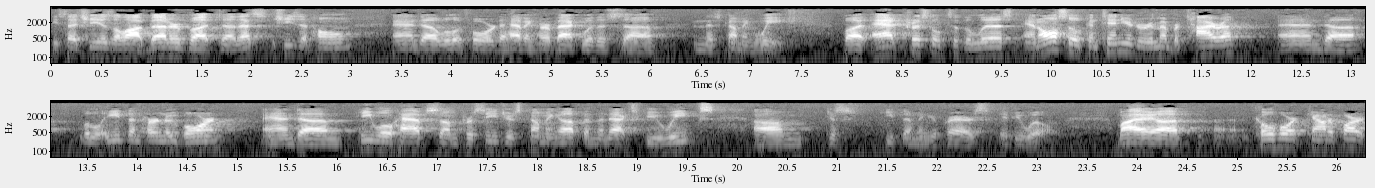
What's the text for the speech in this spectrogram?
He said she is a lot better, but uh, that's she's at home, and uh, we'll look forward to having her back with us uh, in this coming week. But add Crystal to the list and also continue to remember Tyra and uh, little Ethan, her newborn. And um, he will have some procedures coming up in the next few weeks. Um, just keep them in your prayers, if you will. My uh, cohort counterpart,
